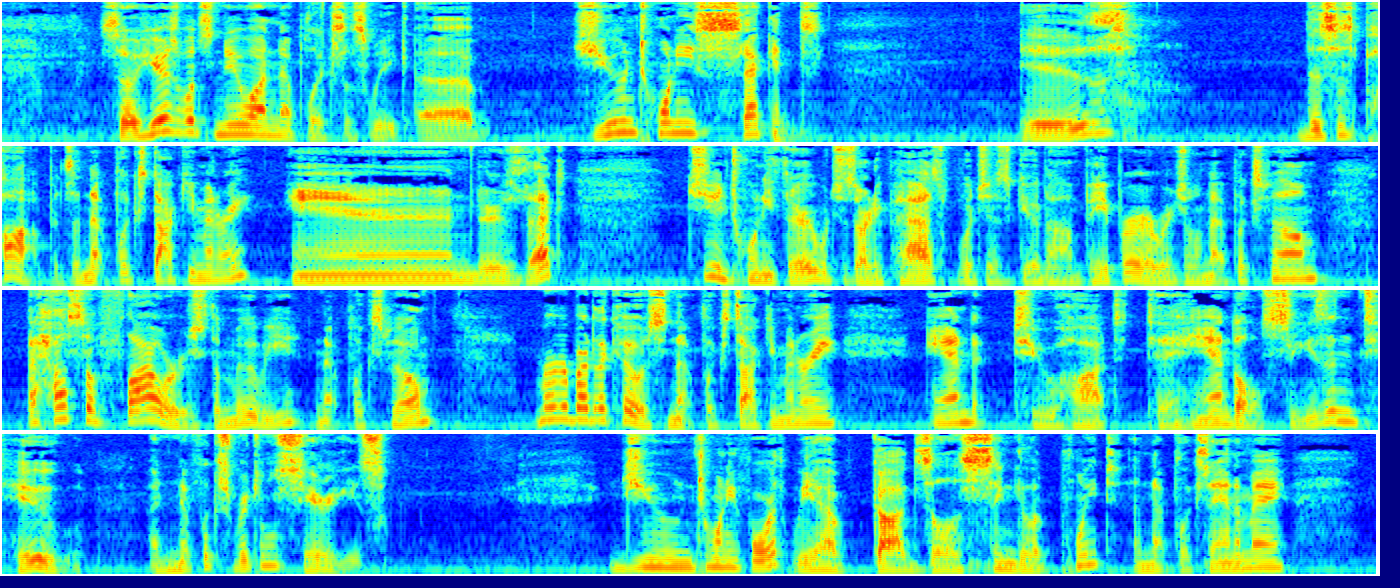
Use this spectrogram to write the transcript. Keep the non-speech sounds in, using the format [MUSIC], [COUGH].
So here's what's new on Netflix this week. Uh, June 22nd is This is Pop. It's a Netflix documentary, and there's that. June 23rd, which is already passed, which is good on paper, original Netflix film. The House of Flowers, the movie, Netflix film, Murder by the Coast, Netflix documentary, and Too Hot to Handle, Season 2, a Netflix original series. June 24th, we have Godzilla Singular Point, a Netflix anime,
